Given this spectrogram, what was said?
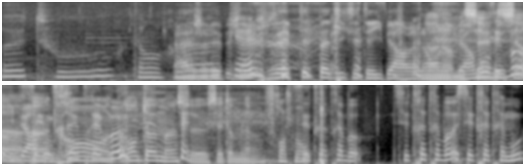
Retour dans Ah, j'avais, Rock. j'avais- je vous avais peut-être pas dit que c'était hyper lent, Non, non, mais hyper c'est mais un, un très, grand, très beau. grand homme, hein, ce- cet homme-là. Franchement. C'est très très beau. C'est très très beau, c'est très très mou.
